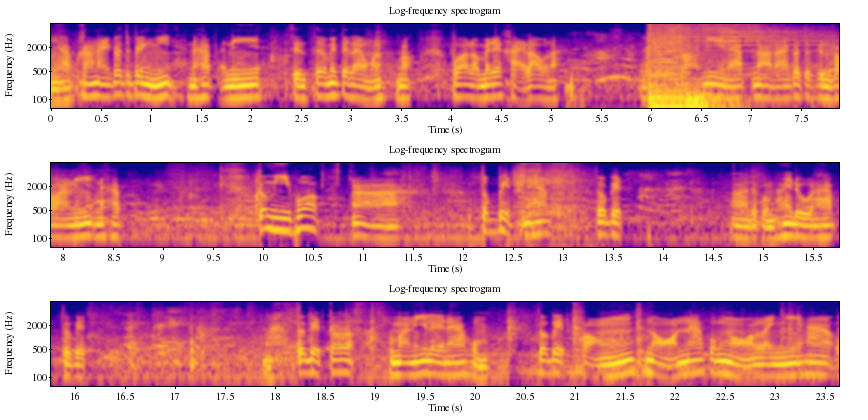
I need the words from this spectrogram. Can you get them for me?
นี่ครับข้างในก็จะเป็นอย่างนี้นะครับ อันนี้เซ็นเซอร์ไม่เป็นไรหรอกมั้งเนาะเพราะว่าเราไม่ได้ขายเหล้านะก็นี่นะครับ หน้าร้านก็จะเป็นประมาณนี้นะครับ ก็มีพวกอ่าตัวเบ็ดนะครับ ตัวเบ็ดอ่าเดี๋ยวผมให้ดูนะครับ ตัวเบ็ดตัวเบ็ดก็ประมาณนี้เลยนะครับผมตัวเบ็ดของหนอนนะพวกหนอนอะไรอย่างนี้ 5O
